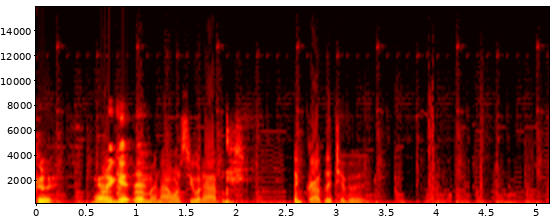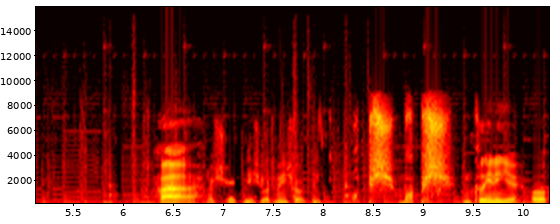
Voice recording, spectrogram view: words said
Good. Gotta get that. Roman. I want to see what happens. Then grab the tip of it. Ha. No, show it to me. Show it to me. Show it to me. Whoopsh, whoopsh. I'm cleaning you. Oh.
